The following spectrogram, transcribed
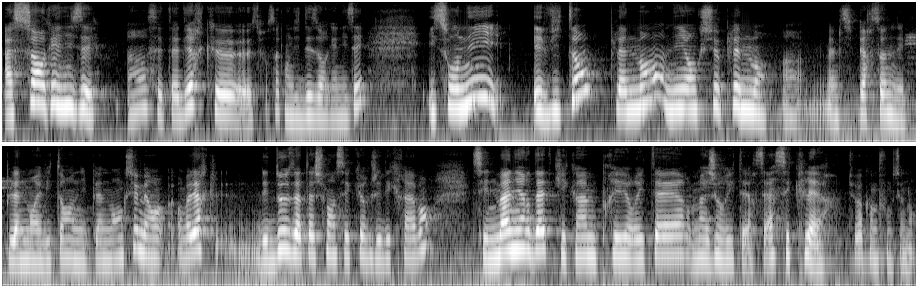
à s'organiser. Hein, C'est-à-dire que, c'est pour ça qu'on dit désorganisés, ils sont ni évitants pleinement, ni anxieux pleinement. Hein. même si personne n'est pleinement évitant ni pleinement anxieux, mais on, va dire que les deux attachements insécures que j'ai décrits avant, c'est une manière d'être qui est quand même prioritaire, majoritaire. C'est assez clair, tu vois, comme fonctionnement.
